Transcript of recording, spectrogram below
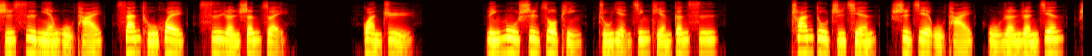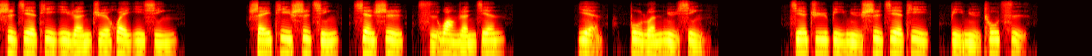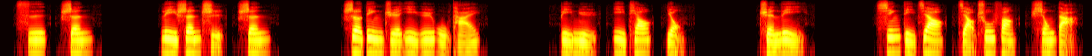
十四年舞台三图会私人生罪冠剧。铃木氏作品主演金田根司。川渡直前世界舞台五人人间世界替一人绝会一行。谁替世情现世死亡人间。演不伦女性。结局比女世界替比女突刺。私生立身尺身设定决议于舞台，比女一挑勇，全力。心底叫脚出放胸打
